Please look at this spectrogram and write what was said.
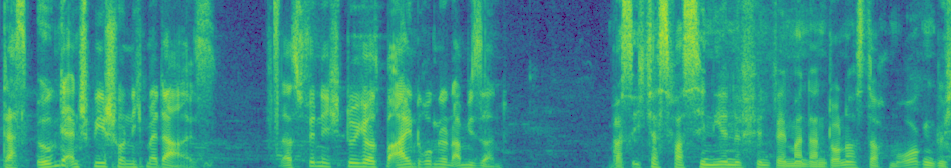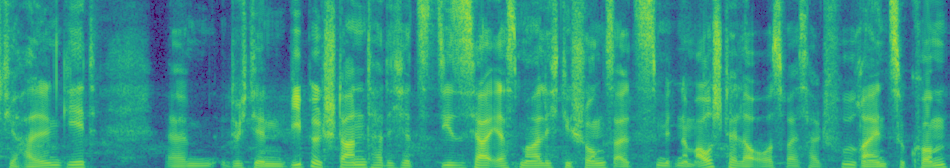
dass irgendein Spiel schon nicht mehr da ist. Das finde ich durchaus beeindruckend und amüsant. Was ich das Faszinierende finde, wenn man dann Donnerstagmorgen durch die Hallen geht, ähm, durch den Bibelstand hatte ich jetzt dieses Jahr erstmalig die Chance, als mit einem Ausstellerausweis halt früh reinzukommen.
